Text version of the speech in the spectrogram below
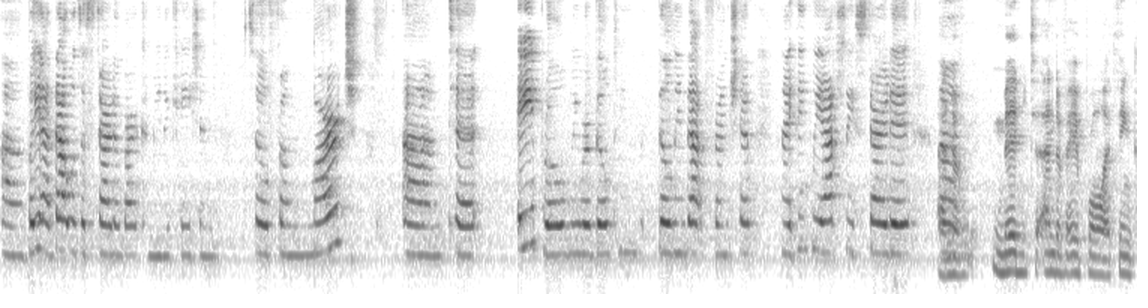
Um, but yeah, that was the start of our communication. So from March um, to April, we were building building that friendship, I think we actually started. End of Um, mid to end of April, I think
